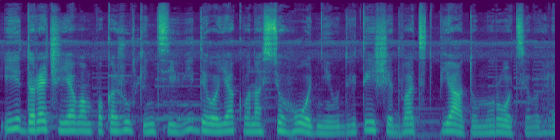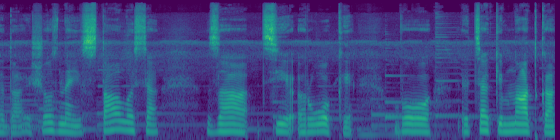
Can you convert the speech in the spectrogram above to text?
І, до речі, я вам покажу в кінці відео, як вона сьогодні, у 2025 році, виглядає, що з нею сталося за ці роки. Бо ця кімнатка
